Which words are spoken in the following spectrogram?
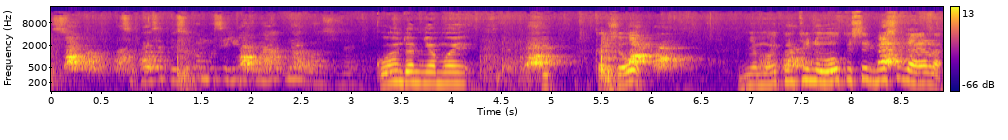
isso. Você conhece a pessoa como você lida com ela com negócios, né? quando a minha mãe que casou, minha mãe continuou com o serviço dela.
